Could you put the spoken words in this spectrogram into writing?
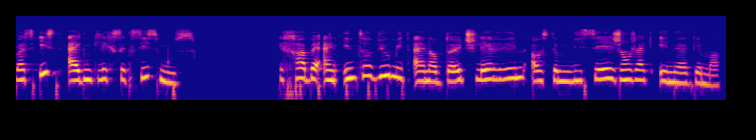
Was ist eigentlich Sexismus? Ich habe ein Interview mit einer Deutschlehrerin aus dem Lycée Jean-Jacques Henner gemacht.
